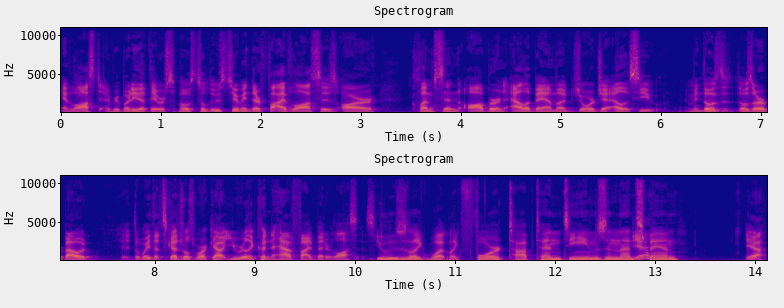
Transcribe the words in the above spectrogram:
and lost everybody that they were supposed to lose to. I mean, their five losses are Clemson, Auburn, Alabama, Georgia, LSU. I mean, those those are about the way that schedules work out. You really couldn't have five better losses. You lose like what like four top ten teams in that Yeah. span. Yeah.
